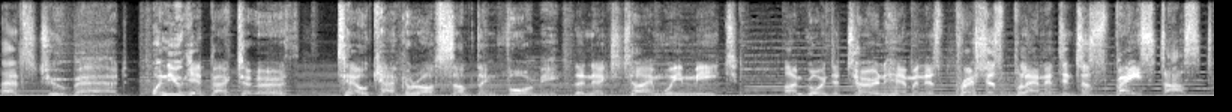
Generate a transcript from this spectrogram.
That's too bad. When you get back to Earth, tell Kakarot something for me. The next time we meet, I'm going to turn him and his precious planet into space dust.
